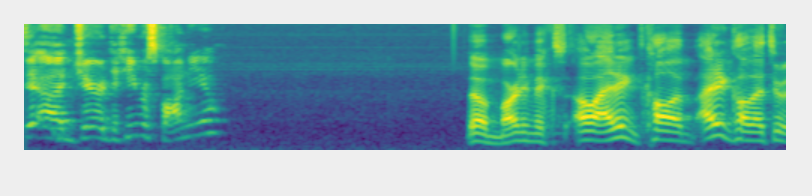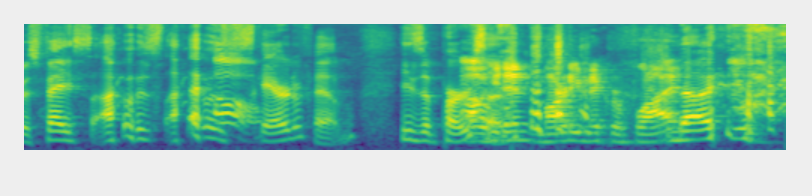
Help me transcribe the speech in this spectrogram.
D- uh, Jared, did he respond to you? No, Marty Mc. Oh, I didn't call him. I didn't call that to his face. I was. I was Oh. scared of him. He's a person. oh, he didn't Marty McReply. No.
